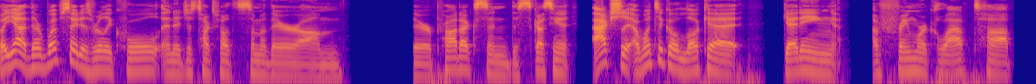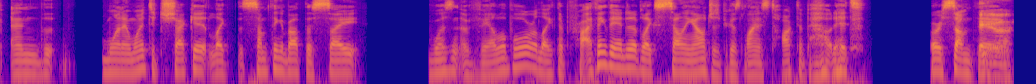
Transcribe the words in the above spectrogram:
but yeah, their website is really cool, and it just talks about some of their um, their products and discussing it. Actually, I went to go look at getting a framework laptop, and the, when I went to check it, like the, something about the site wasn't available, or like the pro- I think they ended up like selling out just because Linus talked about it, or something. Yeah,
